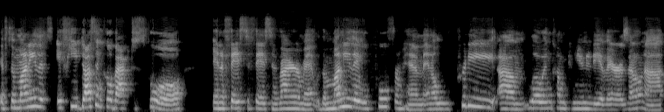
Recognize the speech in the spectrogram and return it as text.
if the money that's if he doesn't go back to school in a face-to-face environment, the money they will pull from him in a pretty um, low-income community of Arizona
